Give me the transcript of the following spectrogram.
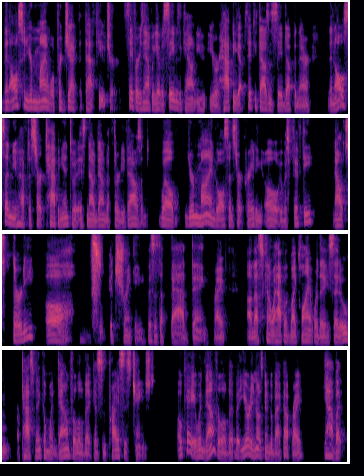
then all of a sudden your mind will project that future. Say, for example, you have a savings account, you, you're happy, you got 50,000 saved up in there. Then all of a sudden you have to start tapping into it. It's now down to 30,000. Well, your mind will all of a sudden start creating, oh, it was 50. Now it's 30. Oh, it's shrinking. This is a bad thing, right? Um, that's kind of what happened with my client where they said, oh, our passive income went down for a little bit because some prices changed. Okay, it went down for a little bit, but you already know it's going to go back up, right? Yeah, but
